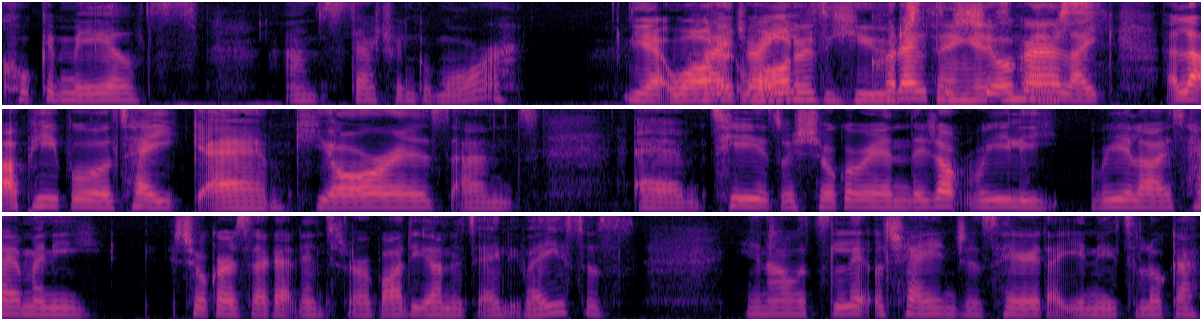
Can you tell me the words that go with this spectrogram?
cooking meals, and start drinking water. Yeah, water. Hydrate, is a huge Cut out thing, the sugar. it? Like a lot of people will take um, and um, teas with sugar in. They don't really realise how many sugars they're getting into their body on a daily basis. You know, it's little changes here that you need to look at.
